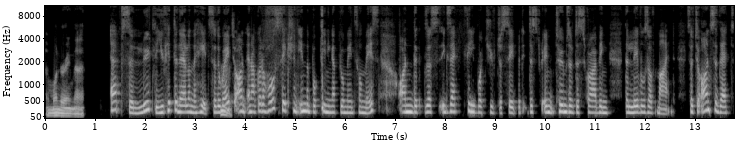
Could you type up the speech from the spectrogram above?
I'm wondering that. Absolutely. You've hit the nail on the head. So the mm. way hmm. to on, and I've got a whole section in the book, Cleaning Up Your Mental Mess on the, this exactly what you've just said, but just in terms of describing the levels of mind. So to answer that,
